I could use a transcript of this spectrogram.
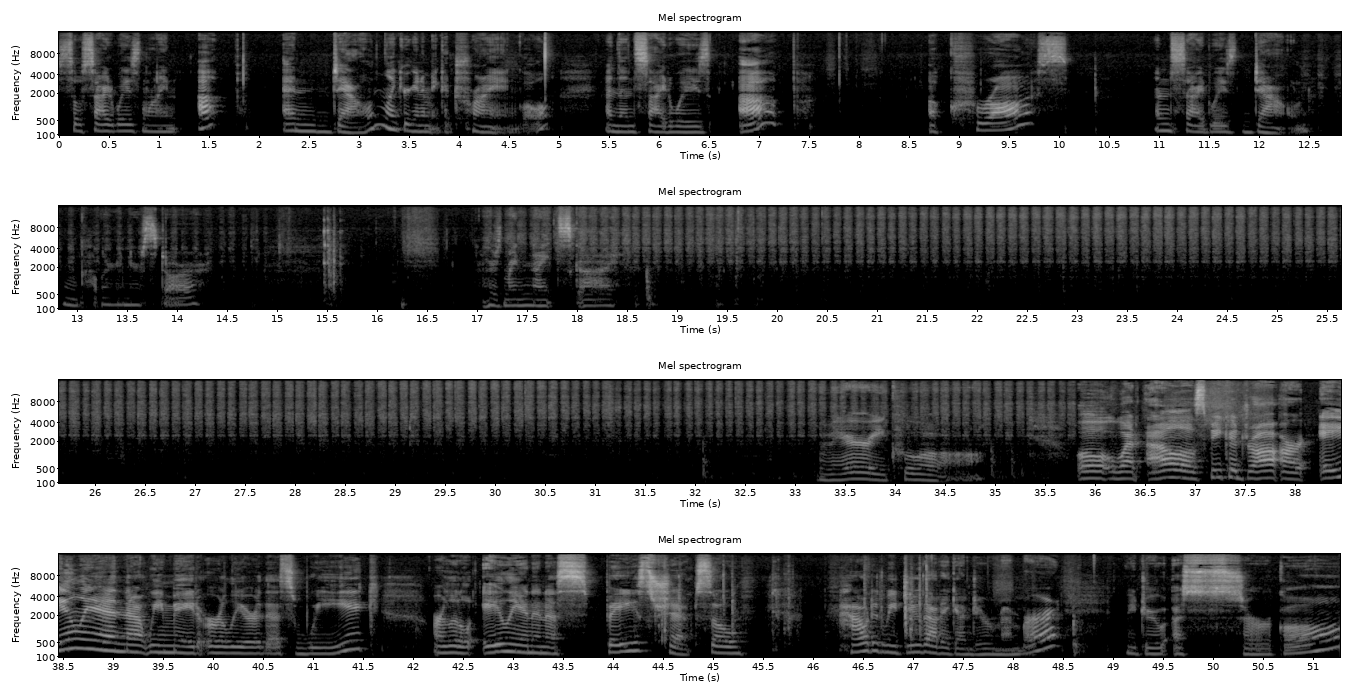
So sideways line up and down, like you're gonna make a triangle. And then sideways up, across, and sideways down. And color in your star. Here's my night sky. Very cool. Oh, what else? We could draw our alien that we made earlier this week. Our little alien in a spaceship. So how did we do that again? Do you remember? We drew a circle.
